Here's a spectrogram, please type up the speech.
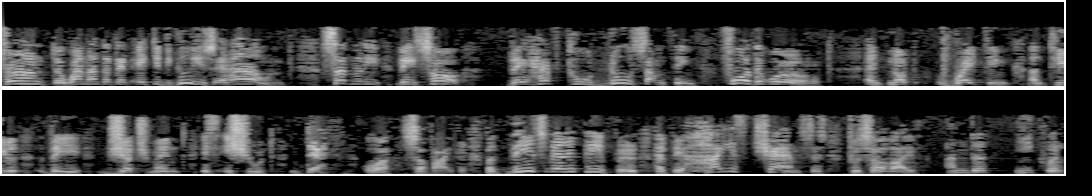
turned 180 degrees around. Suddenly they saw they have to do something for the world. and not waiting until the judgment is issued, death or survival. But these very people have the highest chances to survive under equal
